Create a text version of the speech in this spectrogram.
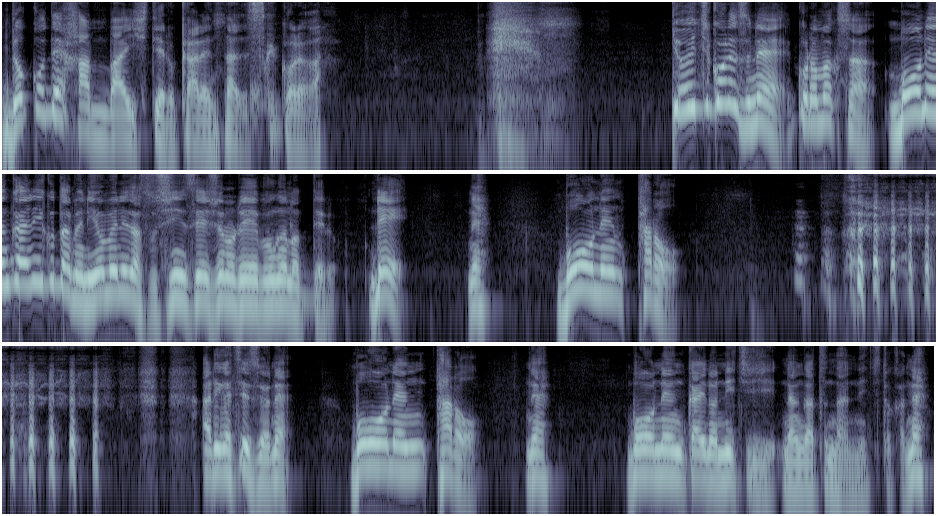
どこで販売してるカレンダーですかこれは。今日一これですね。黒幕さん。忘年会に行くために嫁に出す申請書の例文が載ってる。例。ね。忘年太郎。ありがちですよね。忘年太郎。ね。忘年会の日時何月何日とかね、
